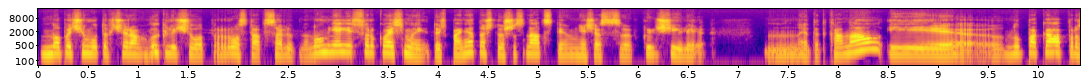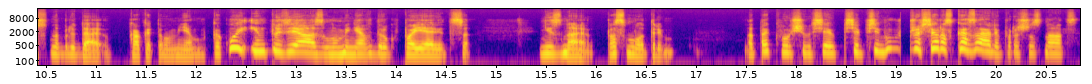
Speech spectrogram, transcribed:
но почему-то вчера выключила просто абсолютно. Но у меня есть 48-е, то есть понятно, что 16-е у меня сейчас включили этот канал, и, э, ну, пока просто наблюдаю, как это у меня, какой энтузиазм у меня вдруг появится. Не знаю, посмотрим. А так, в общем, все, все, все вы уже все рассказали про 16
